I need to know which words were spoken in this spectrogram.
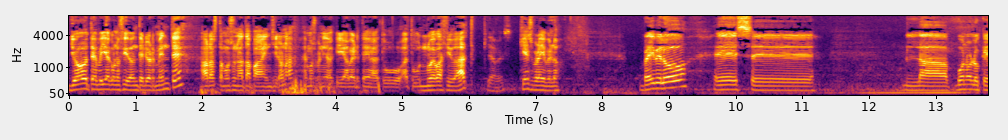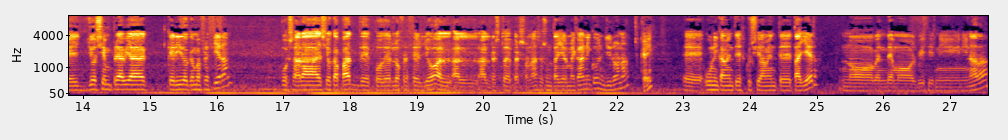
Yo te había conocido anteriormente, ahora estamos en una etapa en Girona, hemos venido aquí a verte a tu, a tu nueva ciudad. Ya ves. ¿Qué es Bravelo? Bravelo es eh, la, bueno, lo que yo siempre había querido que me ofrecieran, pues ahora he sido capaz de poderlo ofrecer yo al, al- al resto de personas. Es un taller mecánico en Girona, ¿Ok? Eh, únicamente y exclusivamente taller, no vendemos bicis ni, ni nada.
